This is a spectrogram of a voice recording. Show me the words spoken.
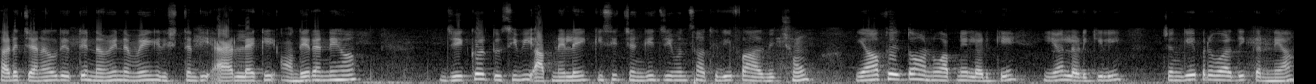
ਸਾਡੇ ਚੈਨਲ ਦੇ ਉੱਤੇ ਨਵੇਂ-ਨਵੇਂ ਰਿਸ਼ਤਿਆਂ ਦੀ ਐਡ ਲੈ ਕੇ ਆਉਂਦੇ ਰਹਿੰਦੇ ਹਾਂ। ਜੇਕਰ ਤੁਸੀਂ ਵੀ ਆਪਣੇ ਲਈ ਕਿਸੇ ਚੰਗੇ ਜੀਵਨ ਸਾਥੀ ਦੀ ਭਾਲ ਵਿੱਚ ਹੋ ਜਾਂ ਫਿਰ ਤੁਹਾਨੂੰ ਆਪਣੇ ਲੜਕੇ ਜਾਂ ਲੜਕੀ ਲਈ ਚੰਗੇ ਪਰਿਵਾਰ ਦੀ ਕੰਨਿਆ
